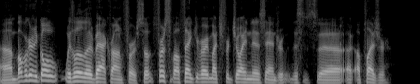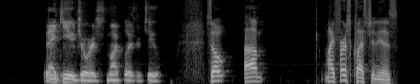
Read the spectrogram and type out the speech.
Um, but we're going to go with a little bit of background first. So, first of all, thank you very much for joining us, Andrew. This is uh, a pleasure. Thank you, George. My pleasure too. So, um, my first question is:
